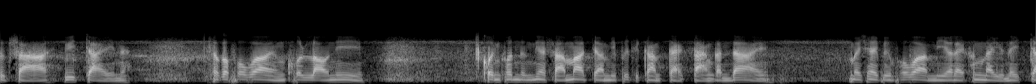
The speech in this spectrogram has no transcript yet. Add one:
ศึกษาวิจัยนะ แล้วก็พบว่าอย่างคนเรานี่ คนคนหนึ่งเนี่ยสามารถจะมีพฤติกรรมแตกต่างกันได้ ไม่ใช่เพียงเพราะว่ามีอะไรข้างในอยู่ในใจ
